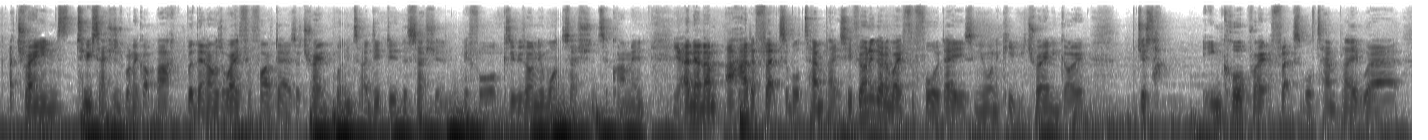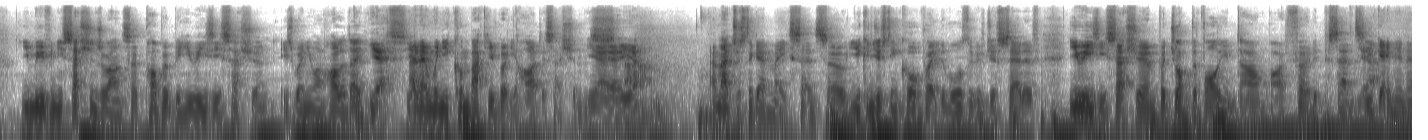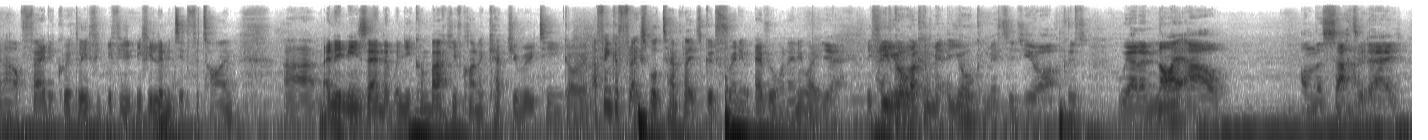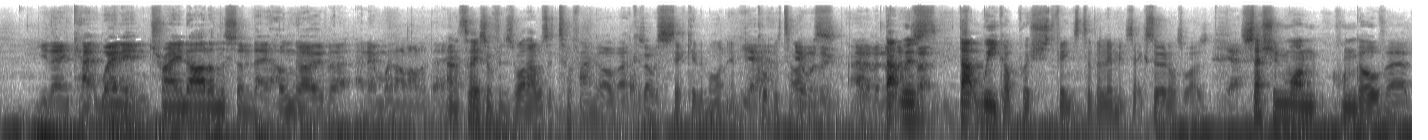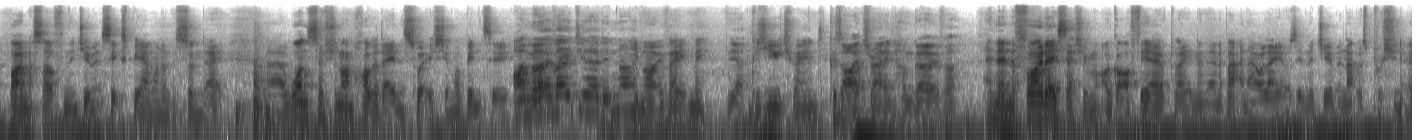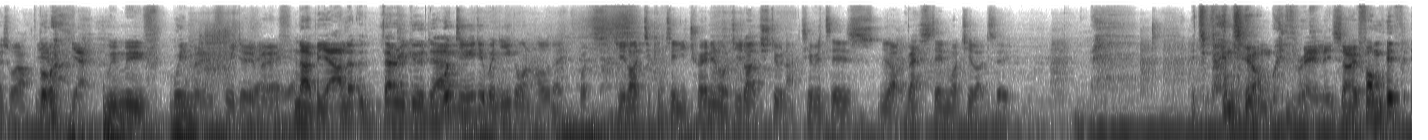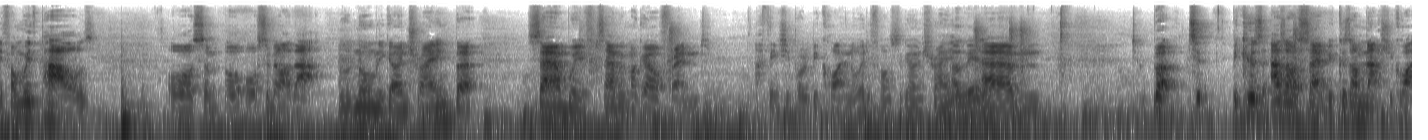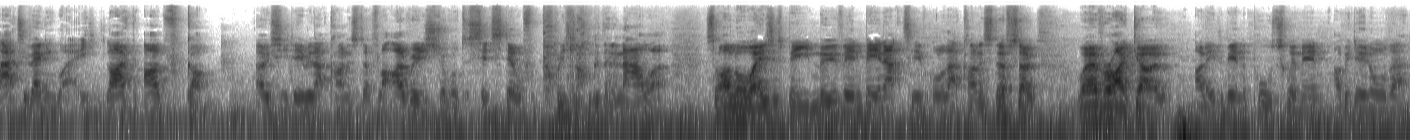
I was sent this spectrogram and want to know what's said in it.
I trained two sessions when I got back, but then I was away for five days. I trained once. I did do the session before because it was only one session to cram in, Yeah. and then I, I had a flexible template. So if you're only going away for four days and you want to keep your training going, just incorporate a flexible template where you're moving your sessions around. So probably your easiest session is when you're on holiday. Yes, yeah. And then when you come back, you've got your harder sessions. Yeah, yeah, yeah. Um, and that just again makes sense. So you can just incorporate the rules that we've just said of you easy session, but drop the volume down by thirty percent, so Yeah. you're getting in and out fairly quickly if, if you if you're limited for time. Um, and it means then that when you come back, you've kind of kept your routine going. I think a flexible template is good for any, everyone anyway. Yeah. If you've you're, got like commi- you're committed, you are, because we had a night out on the Saturday. You then went in, trained hard on the Sunday, hungover, and then went on holiday. And I'll tell you something as well. That was a tough hangover because I was sick in the morning Yeah, a couple of it times. was a hell of a Uh, night, that was that week. I pushed things to the limits. Externals was. Yeah. Session one hungover by myself in the gym at six pm on a Sunday. Uh, one session on holiday in the sweatiest gym I've been to. I motivated you though, didn't I? You motivated me yeah. because you trained. Because I trained hungover. And then the Friday session, I got off the airplane, and then about an hour later, I was in the gym, and that was pushing it as well. But yeah. we move. We move. We do Yeah, move. yeah. No, but yeah, very good. Um, what do you do when you go on holiday? What, do you like to continue training, or do you like just doing activities? Do you like resting? What do you like to do? It depends who I'm with, really. So if I'm with if I'm with pals or some or, or something like that, we'll normally go and train. But say I'm with say I'm with my girlfriend, I think she'd probably be quite annoyed if I was to go and train. Oh, really? Um, but to, because as I was saying, because I'm naturally quite active anyway, like I've got OCD with that kind of stuff. Like I really struggle to sit still for probably longer than an hour. So I'll always just be moving, being active, all that kind of stuff. So wherever I go, I'll either be in the pool swimming, I'll be doing all that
